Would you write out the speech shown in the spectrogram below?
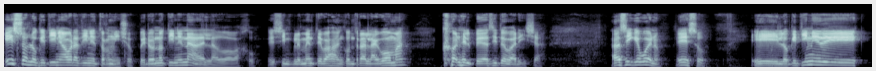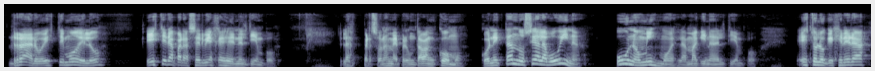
Eso es lo que tiene ahora, tiene tornillos, pero no tiene nada del lado de abajo. Es simplemente vas a encontrar la goma con el pedacito de varilla. Así que bueno, eso. Eh, lo que tiene de raro este modelo, este era para hacer viajes en el tiempo. Las personas me preguntaban cómo. Conectándose a la bobina. Uno mismo es la máquina del tiempo. Esto lo que genera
